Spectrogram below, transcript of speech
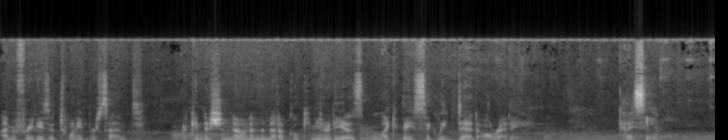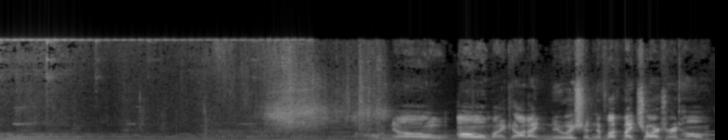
I'm afraid he's at 20%, a condition known in the medical community as like basically dead already. Can I see him? Oh no. Oh my god, I knew I shouldn't have left my charger at home.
